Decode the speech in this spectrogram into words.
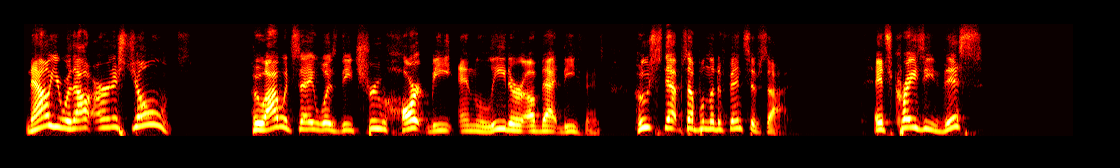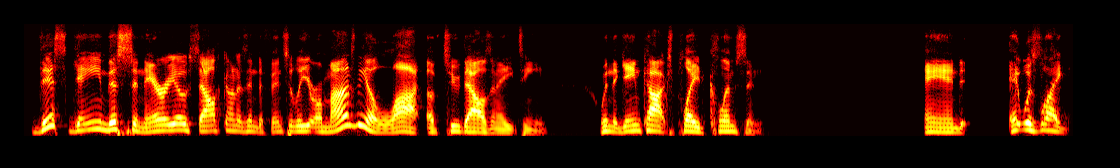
Now you're without Ernest Jones, who I would say was the true heartbeat and leader of that defense. Who steps up on the defensive side? It's crazy. This this game, this scenario, South Carolina's in defensively, it reminds me a lot of 2018 when the Gamecocks played Clemson. And it was like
